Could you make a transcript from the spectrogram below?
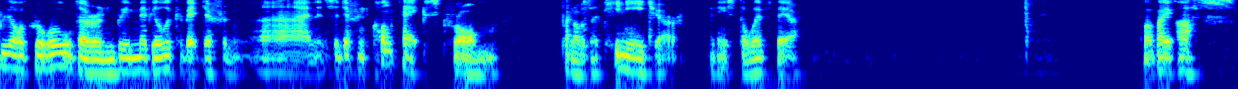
we all grow older and we maybe look a bit different. Uh, and it's a different context from when I was a teenager, when I used to live there. What about us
